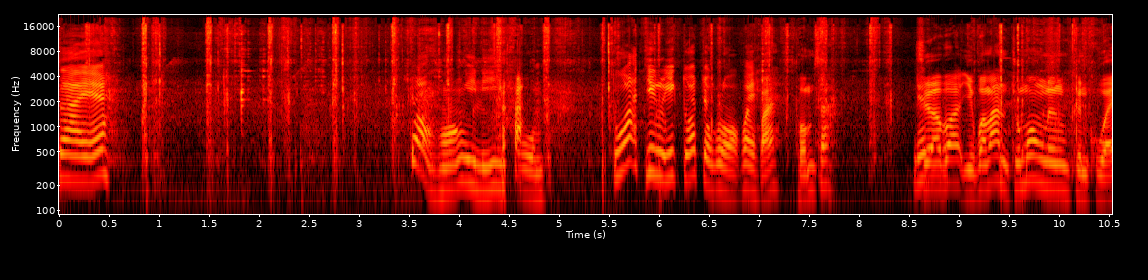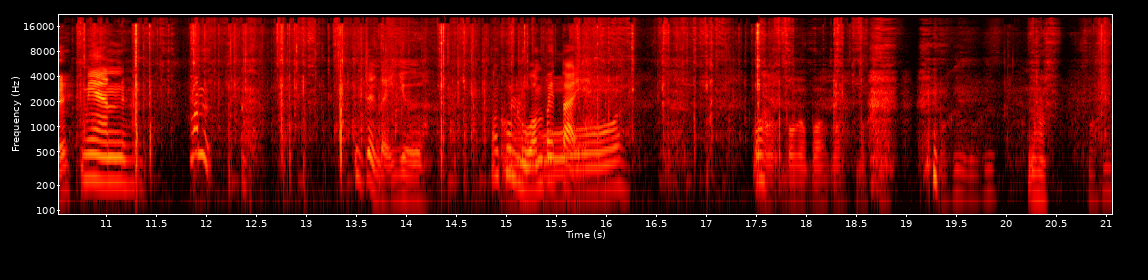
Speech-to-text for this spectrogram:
ใส่จ้องห้องอีหลีอีโฟมตัวจิงหลีกตัวจกหลอกไว้ไป ผมซะดี๋ยวเชื่อว่าอีกประมาณชั่วโมงหนึงขึ้นขวยแม่นมันมันจังไดเยอะ มันคุณหลวมไปไต่โอ้ยโอ้บ่บ่บ่บ่บ่บ่คือบ่คือนะบ่คือ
